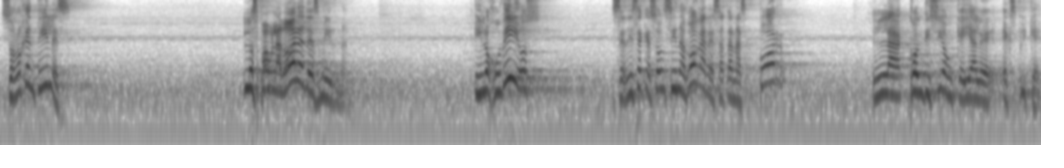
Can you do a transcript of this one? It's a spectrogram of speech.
son los gentiles, los pobladores de Esmirna. Y los judíos se dice que son sinagoga de Satanás por la condición que ya le expliqué.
